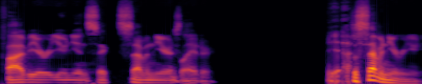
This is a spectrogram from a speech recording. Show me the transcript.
Five year reunion, six, seven years later. Yeah. It's a seven year reunion.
